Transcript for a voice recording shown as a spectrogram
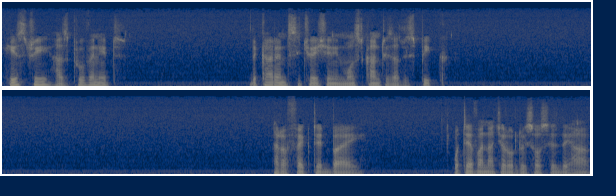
History has proven it. The current situation in most countries as we speak are affected by whatever natural resources they have.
